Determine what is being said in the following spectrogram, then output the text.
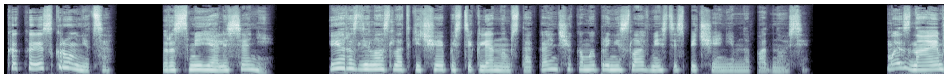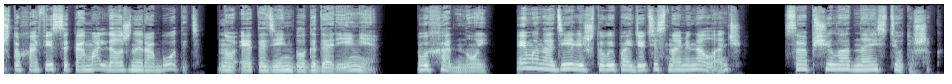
«Какая скромница!» — рассмеялись они. Я разлила сладкий чай по стеклянным стаканчикам и принесла вместе с печеньем на подносе. «Мы знаем, что Хафиз и Камаль должны работать, но это день благодарения, выходной, и мы надеялись, что вы пойдете с нами на ланч», сообщила одна из тетушек.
